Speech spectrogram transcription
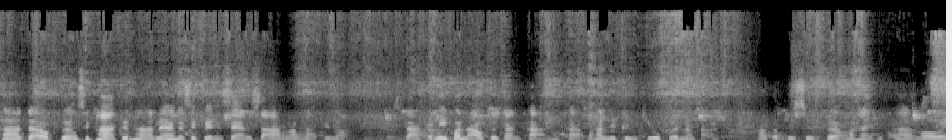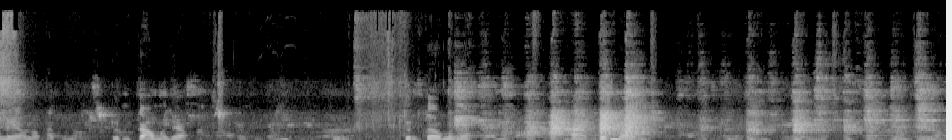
ถ้าจะเอาเครื่องสิบหาจุดหาแรกก็สิเป็นแสนสามแล้วค่ะพี่น้องจ้ะก็มีคนเอาคือกันค่ะนี่ค่ะว่าท่านได้ถึงคิวเพิ่นนะคะ เท่ากับไปซื้อเครื่องมาให้ลูกค้ารอไว้แล้วเนาะค่ะพี่น้องจนเก่ามาแล้วจนเก่ามาแล้วค่ะคุ้มไว้อะพี่น้อง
